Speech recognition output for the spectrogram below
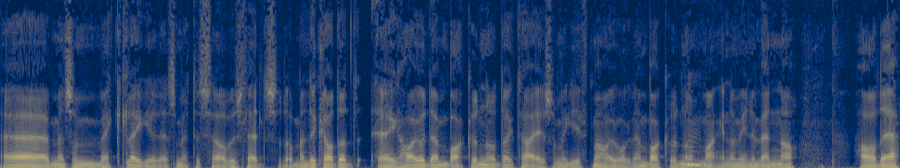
Eh, men som vektlegger det som heter serviceledelse. Da. Men det er klart at jeg har jo den bakgrunnen, og Dag Terje som er gift med, har jo òg den bakgrunnen. Og Mm. mange av mine venner har det.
